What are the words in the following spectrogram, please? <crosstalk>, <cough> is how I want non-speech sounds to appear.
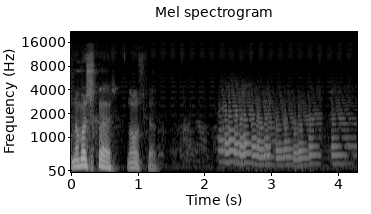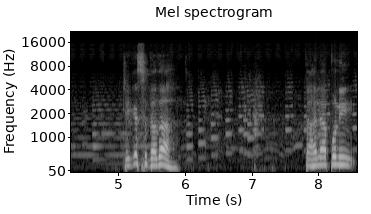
নমস্কার। নমস্কার। ঠিক আছে দাদা। তাহলে আপনি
